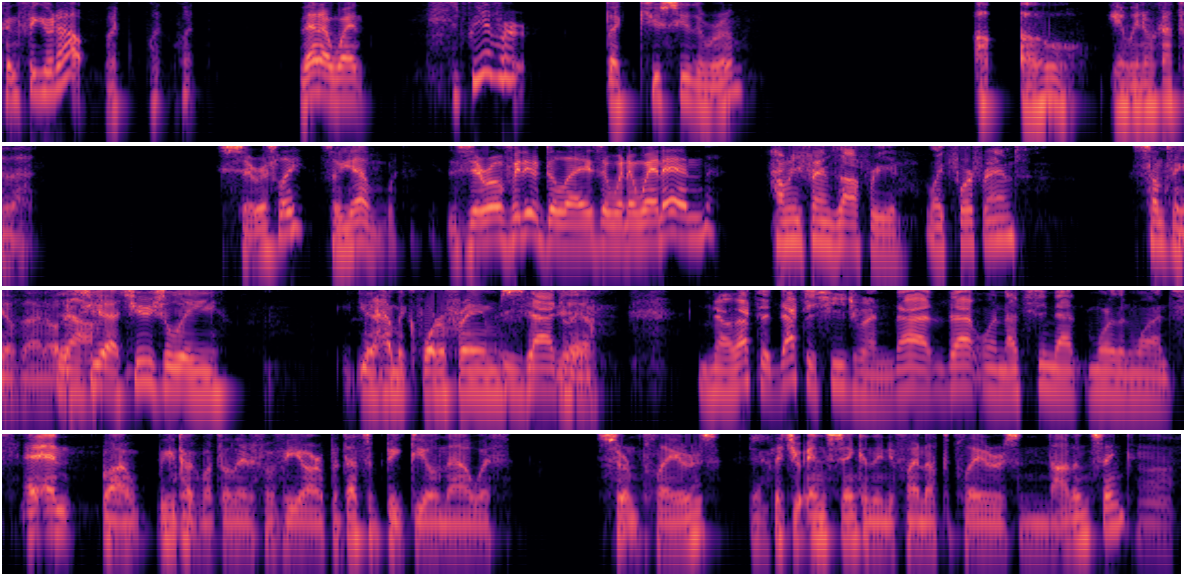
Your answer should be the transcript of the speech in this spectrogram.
couldn't figure it out. Like what? What? Then I went. Did we ever like QC the room? Oh, oh, yeah, we never got to that. Seriously? So yeah, zero video delays, and when it went in, How many frames off were you? Like four frames? something of that. It's, Yeah. yeah, it's usually you know how many quarter frames. Exactly. Yeah. No, that's a that's a huge one. That that one I've seen that more than once. And, and well, we can talk about that later for VR, but that's a big deal now with certain players. Yeah. That you're in sync, and then you find out the player is not in sync. Mm.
